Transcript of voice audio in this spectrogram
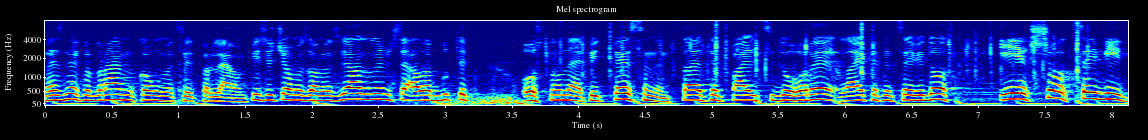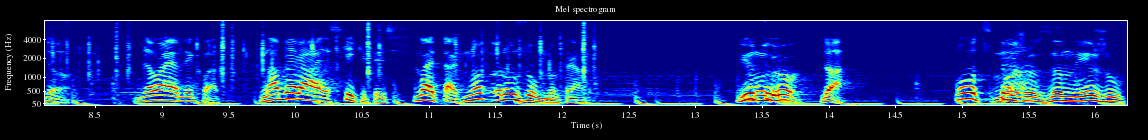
ми з них вибираємо, кому ми це відправляємо. Після чого ми з вами зв'язуємося, але бути основне підписаним, ставити пальці догори, лайкати цей відос. І якщо це відео, давай адекват, набирає скільки тисяч? Давай так, ну розумно прямо. Мудро. Да. От спрямо. Може, занижу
